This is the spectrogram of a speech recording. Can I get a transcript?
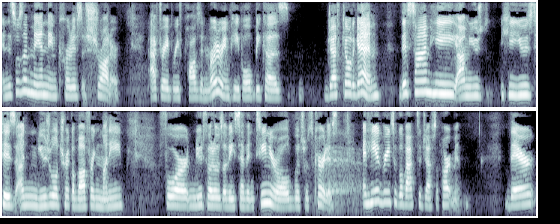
And this was a man named Curtis Schroeder after a brief pause in murdering people because Jeff killed again. This time he um used he used his unusual trick of offering money for nude photos of a 17 year old, which was Curtis, and he agreed to go back to Jeff's apartment. There,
